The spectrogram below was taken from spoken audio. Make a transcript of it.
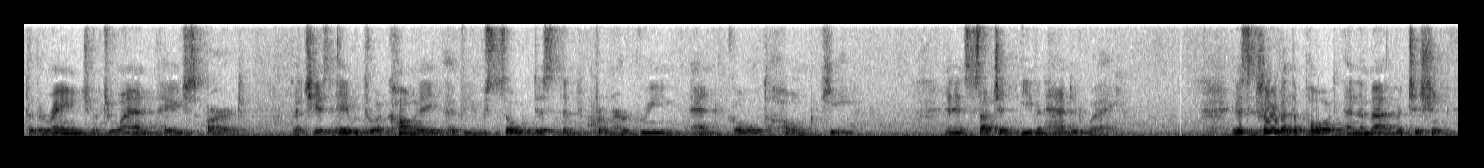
to the range of Joanne Page's art that she is able to accommodate a view so distant from her green and gold home key, and in such an even handed way. It is clear that the poet and the mathematician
